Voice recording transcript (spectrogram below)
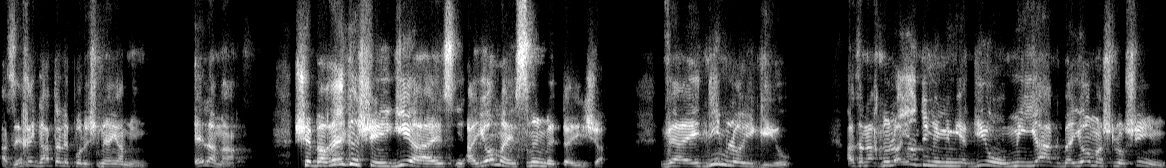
אז איך הגעת לפה לשני ימים? אלא מה? שברגע שהגיע היום ה-29 והעדים לא הגיעו, אז אנחנו לא יודעים אם הם יגיעו מיד ביום השלושים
